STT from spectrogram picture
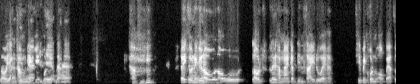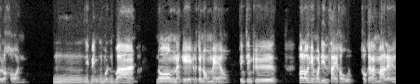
เราอยากทำเพลงให้ให้คนเพลงรู้จักนะฮะ ครับและอีกส่วนหนึงคือเราเราเราเลยทำงานกับดินไซด้วยครับ ที่เป็นคนออกแบบตัวละคร อืมที่เป็นคนวาดน้องนางเอกแล้วก็น้องแมว จริง ๆ คือเพราะเราเห็นว่าดินไซเขาเขากำลังมาแรง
